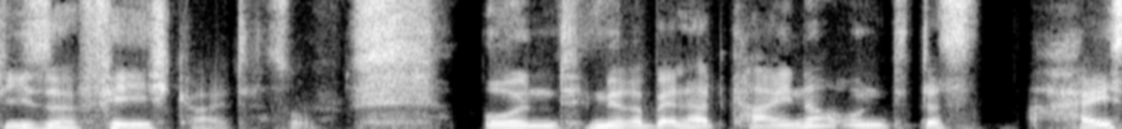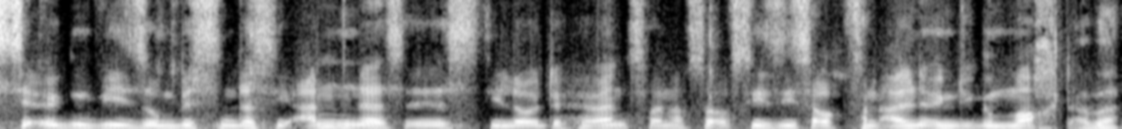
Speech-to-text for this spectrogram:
diese Fähigkeit. So. Und Mirabelle hat keine und das heißt ja irgendwie so ein bisschen, dass sie anders ist. Die Leute hören zwar noch so auf sie, sie ist auch von allen irgendwie gemocht, aber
